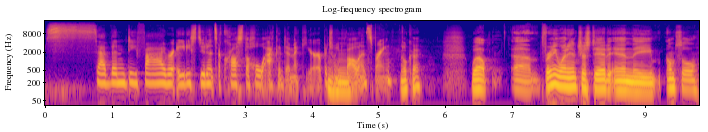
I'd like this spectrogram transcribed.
75 or 80 students across the whole academic year between mm-hmm. fall and spring. Okay. Well, um, for anyone interested in the UMSL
